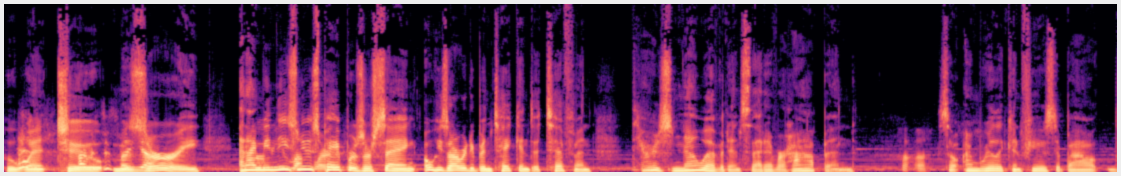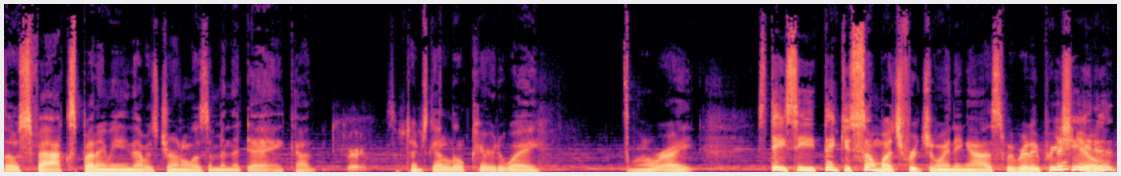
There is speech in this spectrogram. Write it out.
who went to just saying, yeah. Missouri? And I mean, these newspapers are saying, oh, he's already been taken to Tiffin. There is no evidence that ever happened. Uh-uh. So I'm really confused about those facts. But I mean, that was journalism in the day. Got right. sometimes got a little carried away. All right. Stacy, thank you so much for joining us. We really appreciate you. it.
